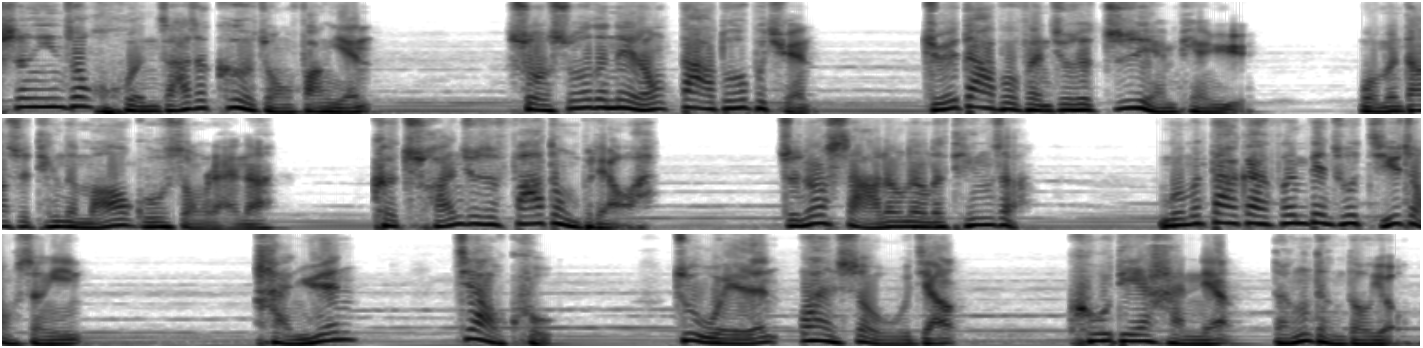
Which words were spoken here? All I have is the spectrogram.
声音中混杂着各种方言，所说的内容大多不全，绝大部分就是只言片语。我们当时听得毛骨悚然呢，可船就是发动不了啊，只能傻愣愣的听着。”我们大概分辨出几种声音：喊冤、叫苦、祝伟人万寿无疆、哭爹喊娘等等都有。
